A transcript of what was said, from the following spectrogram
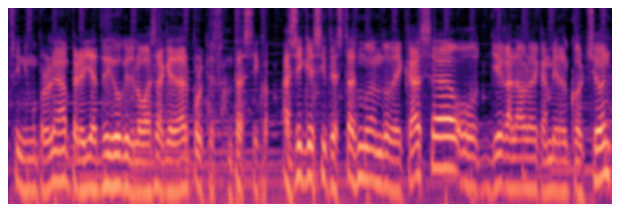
sin ningún problema, pero ya te digo que te lo vas a quedar porque es fantástico. Así que si te estás mudando de casa o llega la hora de cambiar el colchón,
